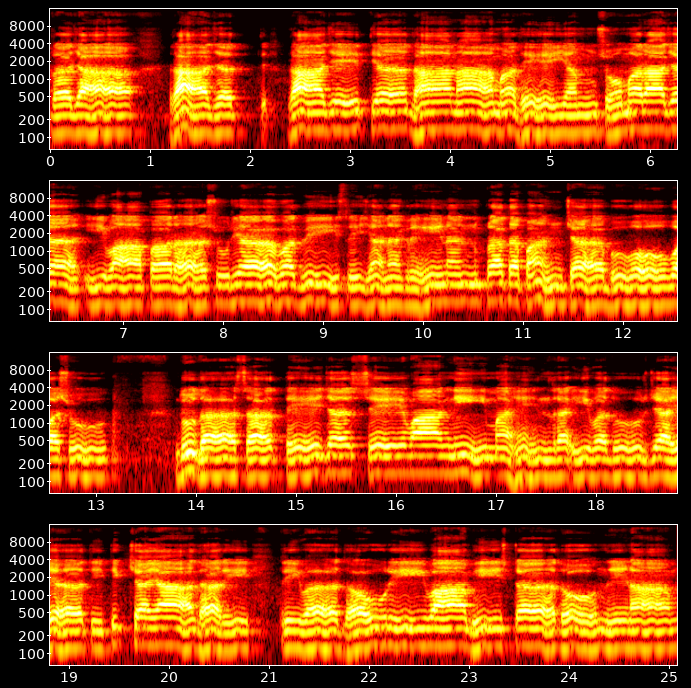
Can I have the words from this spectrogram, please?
प्रजा राजत् राजेत्यधानामधेयं सोमराज इवापरसूर्यवद्विसृजन गृह्णन् प्रतपञ्च भुवो वसु। दुदसतेजस्येवाग्निमहेन्द्र इव दुर्जयति तिक्षया धरि त्रिवधौरीवाभीष्टदो नृणाम्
